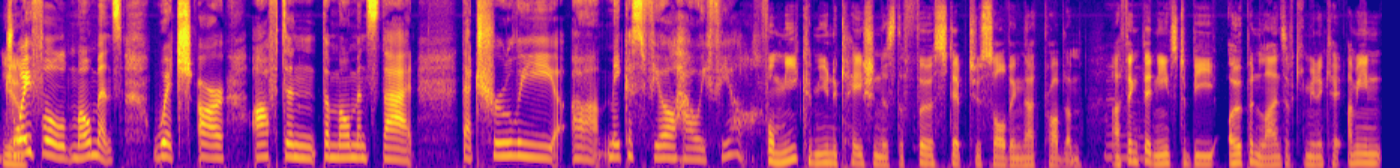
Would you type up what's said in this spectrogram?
joyful moments which are often the moments that that truly uh, make us feel how we feel For me, communication is the first step to solving that problem. I think there needs to be open lines of communicate. I mean,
